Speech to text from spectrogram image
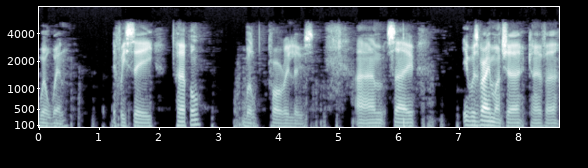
we'll win. If we see purple, we'll probably lose. Um, so it was very much a kind of a,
